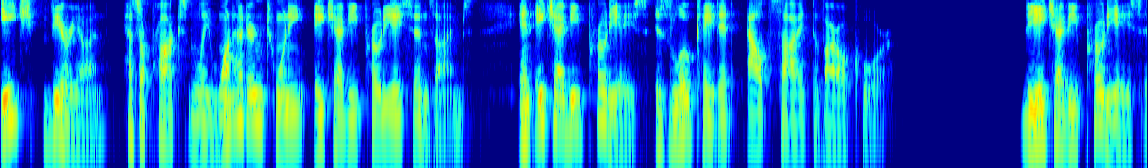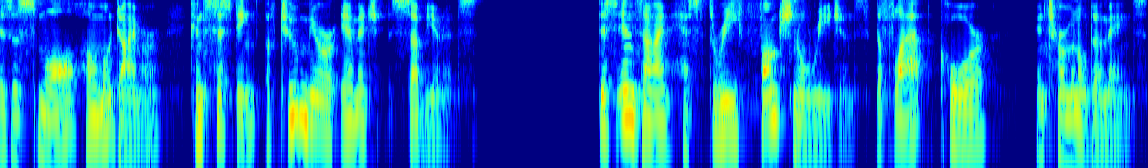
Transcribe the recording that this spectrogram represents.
Each virion has approximately 120 HIV protease enzymes, and HIV protease is located outside the viral core. The HIV protease is a small homodimer consisting of two mirror image subunits. This enzyme has three functional regions, the flap, core, and terminal domains.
